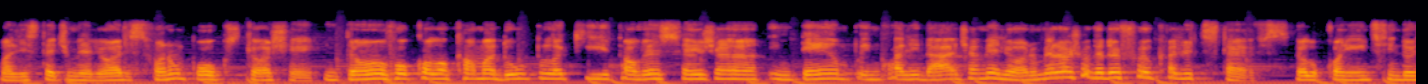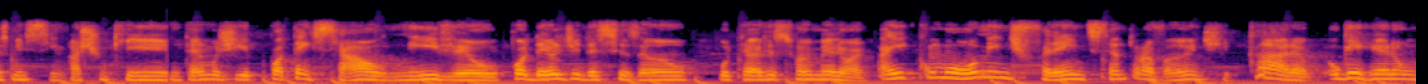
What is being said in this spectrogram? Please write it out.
uma lista de melhores. Foram poucos que eu achei. Então eu vou colocar uma dupla que talvez seja em tempo, em qualidade, a melhor. O melhor jogador foi o Carlos Teves, pelo Corinthians em 2005. Acho que em termos de potencial, nível, poder de decisão, o Teves foi o melhor. Aí, como homem de frente, centroavante, cara, o Guerreiro é um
